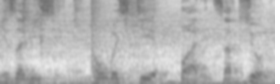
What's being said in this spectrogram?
независим. Новости Баренц обзор.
